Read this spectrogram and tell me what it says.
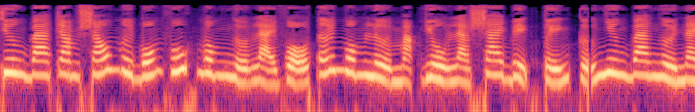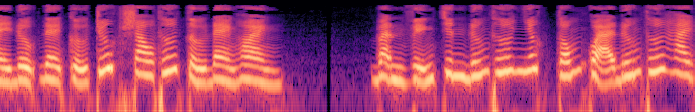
Chương 364 vuốt mông ngựa lại vỗ tới mông lừa mặc dù là sai biệt tuyển cử nhưng ba người này được đề cử trước sau thứ tự đàng hoàng. Bành Viễn Chinh đứng thứ nhất, Tống Quả đứng thứ hai,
